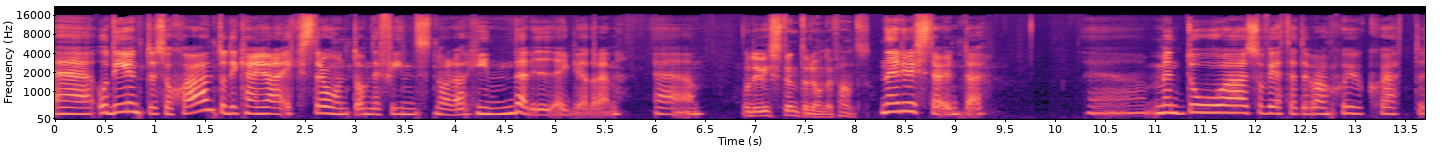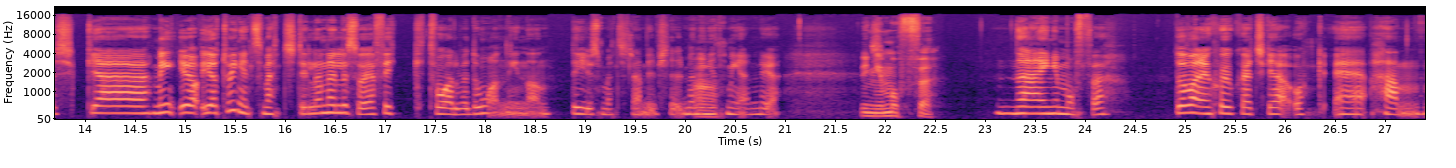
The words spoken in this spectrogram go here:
Eh, och det är inte så skönt och det kan göra extra ont om det finns några hinder i äggledaren. Eh, Och det visste inte du om det fanns? nej, det visste jag inte. Eh, men då så vet jag att det var en sjuksköterska. Men jag, jag tog inget smärtstillande eller så. Jag fick två Alvedon innan. Det är ju smärtstillande i och för sig, men Ja. inget mer än det. Ingen moffe? Nej, ingen moffe. Då var det en sjuksköterska och eh, han,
